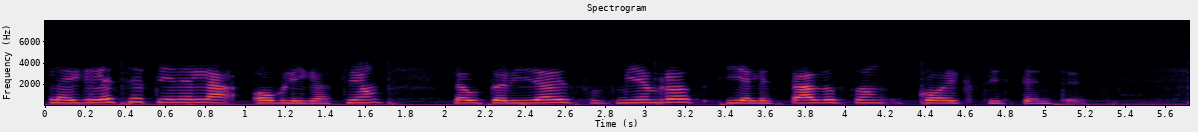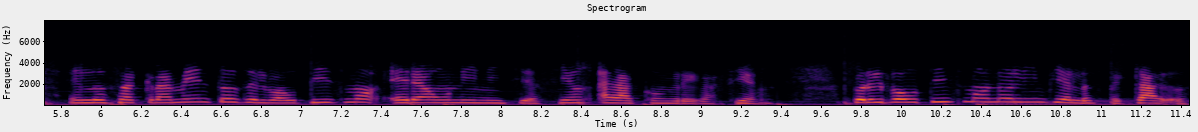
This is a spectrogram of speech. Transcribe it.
La Iglesia tiene la obligación, la autoridad de sus miembros y el Estado son coexistentes. En los sacramentos del bautismo era una iniciación a la congregación, pero el bautismo no limpia los pecados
